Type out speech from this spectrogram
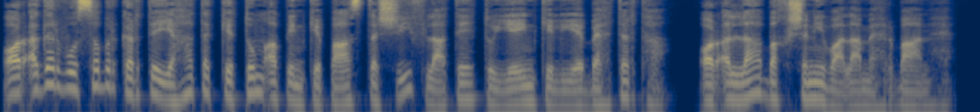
اور اگر وہ صبر کرتے یہاں تک کہ تم اب ان کے پاس تشریف لاتے تو یہ ان کے لیے بہتر تھا اور اللہ بخشنی والا مہربان ہے۔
